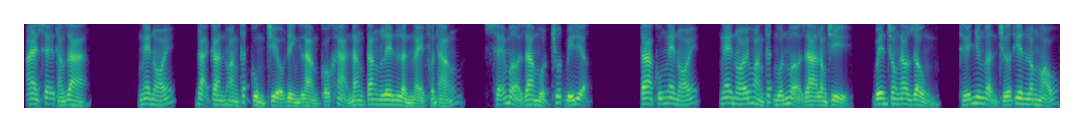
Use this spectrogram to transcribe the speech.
ai sẽ thắng ra? Nghe nói, đại càn hoàng thất cùng triều đình làm có khả năng tăng lên lần này phần thắng, sẽ mở ra một chút bí điện ta cũng nghe nói nghe nói hoàng thất muốn mở ra long trì, bên trong ao rồng, thế nhưng ẩn chứa thiên long máu,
